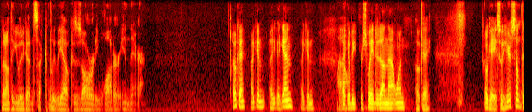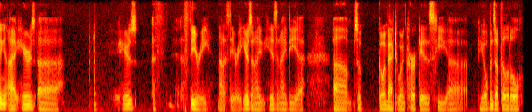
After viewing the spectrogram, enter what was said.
but I don't think he would have gotten sucked completely out because there's already water in there. Okay, I can I, again I can I could be persuaded on that one. Okay. Okay, so here's something I here's uh here's a, th- a theory, not a theory. Here's an here's an idea. Um, so going back to when Kirk is he uh, he opens up the little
